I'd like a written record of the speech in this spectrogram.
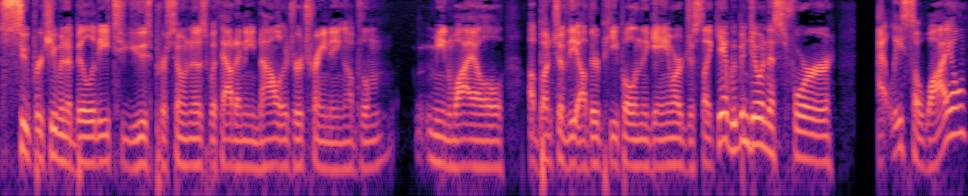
superhuman ability to use personas without any knowledge or training of them. Meanwhile, a bunch of the other people in the game are just like, yeah, we've been doing this for at least a while.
